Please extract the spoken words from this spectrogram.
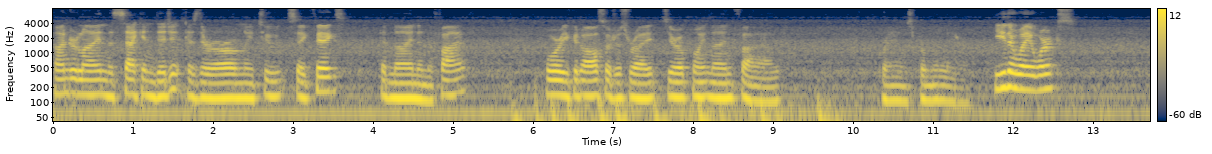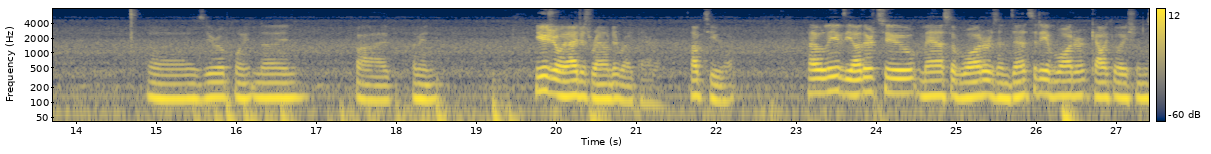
underline the second digit because there are only two sig figs, the 9 and the 5. Or you could also just write 0.95 grams per milliliter. Either way works. Uh, 0.95. I mean, usually I just round it right there. Up to you though. I will leave the other two mass of waters and density of water calculations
